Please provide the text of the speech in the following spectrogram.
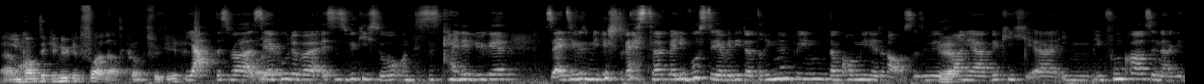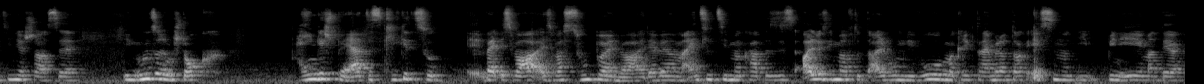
Ähm, Ja. Haben die genügend Vorrat gehabt für die? Ja, das war sehr Okay. gut, aber es ist wirklich so und es ist keine Lüge. Das Einzige, was mich gestresst hat, weil ich wusste ja, wenn ich da drinnen bin, dann komme ich nicht raus. Also wir Ja. waren ja wirklich äh, im, im Funkhaus in der Argentinierstraße in unserem Stock eingesperrt. Das klingt jetzt so, weil es war, es war super in Wahrheit. Ja, wir haben Einzelzimmer gehabt, das ist alles immer auf total hohem Niveau. Man kriegt dreimal am Tag Essen und ich bin eh jemand, der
